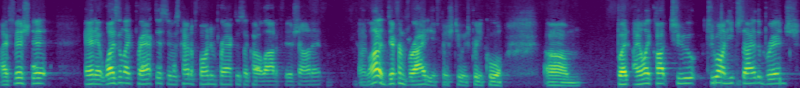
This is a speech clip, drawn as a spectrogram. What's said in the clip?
I fished it, and it wasn't like practice. It was kind of fun in practice. I caught a lot of fish on it a lot of different variety of fish too. It's pretty cool. Um, but I only caught two two on each side of the bridge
